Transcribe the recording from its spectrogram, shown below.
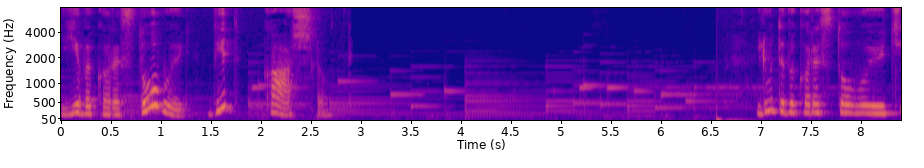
Її використовують від кашлю. Люди використовують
